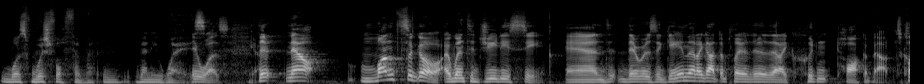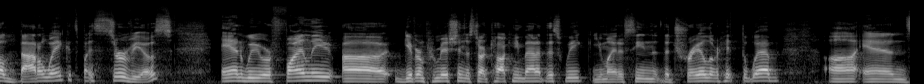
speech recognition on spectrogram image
was wish fulfillment in many ways. It was. Yeah. There, now, months ago, I went to GDC, and there was a game that I got to play there that I couldn't talk about. It's called Battlewake. It's by Survios, and we were finally uh, given permission to start talking about it this week. You might have seen the trailer hit the web, uh, and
